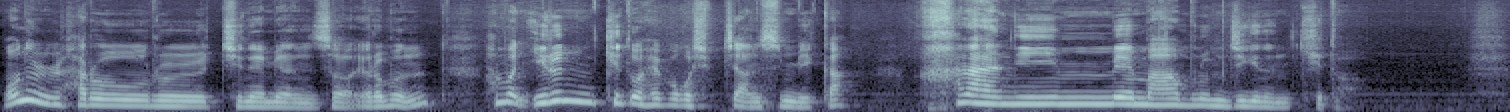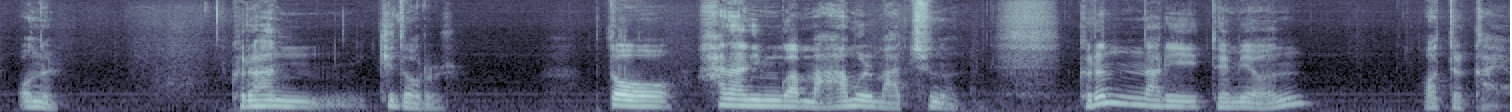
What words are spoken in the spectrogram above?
오늘 하루를 지내면서 여러분 한번 이런 기도 해보고 싶지 않습니까? 하나님의 마음을 움직이는 기도. 오늘 그러한 기도를 또 하나님과 마음을 맞추는 그런 날이 되면 어떨까요?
